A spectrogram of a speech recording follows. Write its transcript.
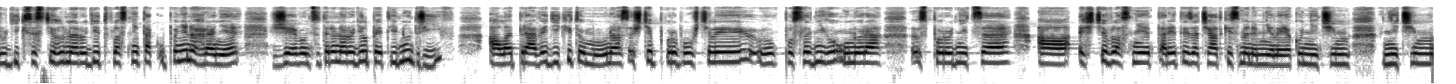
Rudík se stihl narodit vlastně tak úplně na hraně, že on se teda narodil pět týdnů dřív, ale právě díky tomu nás ještě propouštěli eh, posledního února z porodnice a ještě vlastně tady ty začátky jsme neměli jako ničím, ničím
